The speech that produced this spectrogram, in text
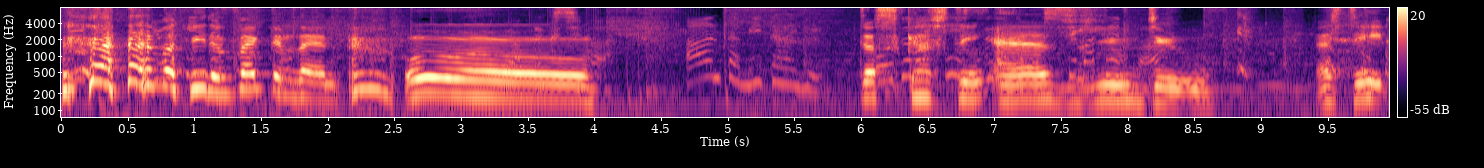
that must be defective then. Ooh disgusting as you do. That's deep.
